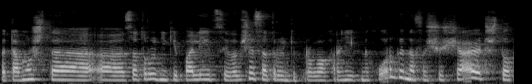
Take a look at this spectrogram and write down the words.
потому что э, сотрудники полиции, вообще сотрудники правоохранительных органов ощущают, что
